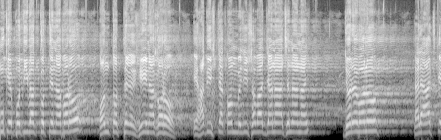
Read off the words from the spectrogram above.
মুখে প্রতিবাদ করতে না পারো, অন্তর থেকে ঘৃণা করো। এই হাদিসটা কম বেশি সবার জানা আছে না নাই? জোরে বলো। তাহলে আজকে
